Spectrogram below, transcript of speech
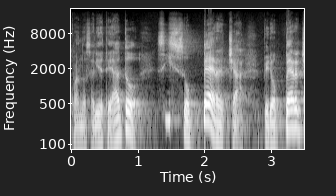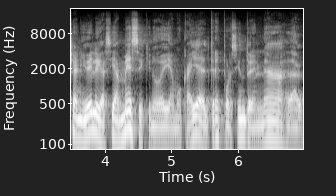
cuando salió este dato, se hizo percha, pero percha a niveles que hacía meses que no veíamos. Caía del 3% en el Nasdaq,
